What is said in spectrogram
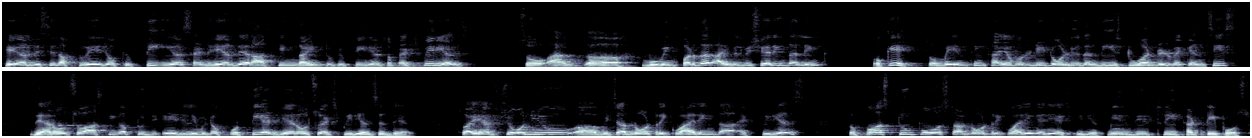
Here this is up to age of 50 years and here they are asking 9 to 15 years of experience. So i'm uh, moving further. I will be sharing the link. Okay? So main things i have already told you then these 200 vacancies they are also asking up to age limit of 40 and here also experience is there. So i have shown you uh, which are not requiring the experience so first two posts are not requiring any experience, means these 330 posts.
